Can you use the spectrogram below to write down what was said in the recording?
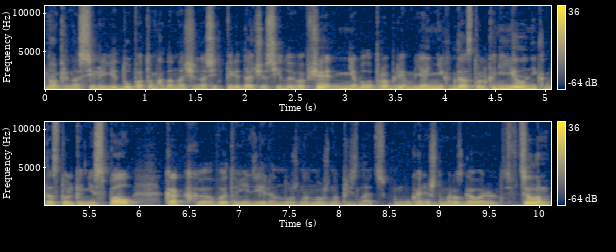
Нам приносили еду. Потом, когда начали носить передачи с едой, вообще не было проблем. Я никогда столько не ел, никогда столько не спал, как в эту неделю. Нужно, нужно признать. Ну, конечно, мы разговаривали. В целом,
